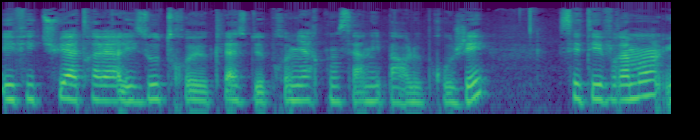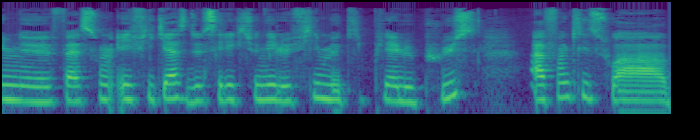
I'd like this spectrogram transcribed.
effectué à travers les autres classes de première concernées par le projet. C'était vraiment une façon efficace de sélectionner le film qui plaît le plus afin qu'il soit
